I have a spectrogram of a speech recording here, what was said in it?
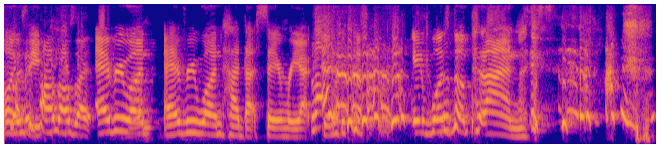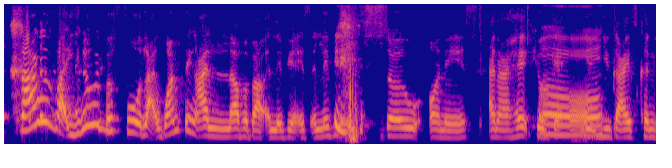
Honestly, house, I was like, everyone, everyone had that same reaction because it was not planned. I was like, you know, what? before, like one thing I love about Olivia is Olivia is so honest, and I hope you'll oh. get you, oh. you, guys can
